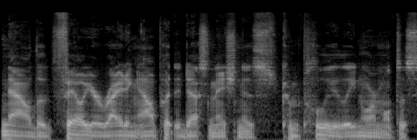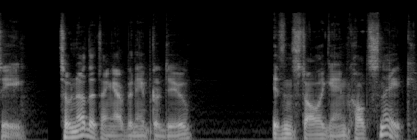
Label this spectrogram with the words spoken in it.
now, the failure writing output to destination is completely normal to see. So another thing I've been able to do is install a game called Snake.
